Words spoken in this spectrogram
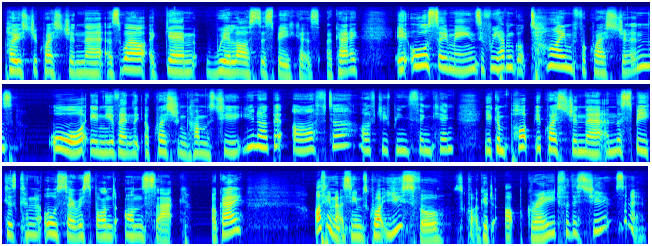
post your question there as well. Again, we'll ask the speakers, okay? It also means if we haven't got time for questions, or in the event that a question comes to you, you know, a bit after, after you've been thinking, you can pop your question there and the speakers can also respond on Slack, okay? I think that seems quite useful. It's quite a good upgrade for this year, isn't it?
